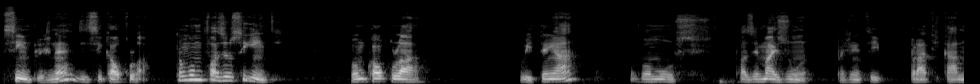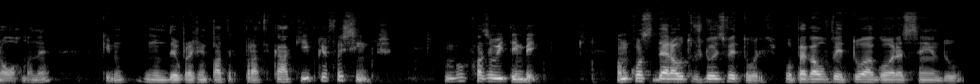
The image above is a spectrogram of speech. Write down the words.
simples, né? De se calcular. Então vamos fazer o seguinte: vamos calcular o item A, vamos fazer mais uma para a gente praticar a norma, né? Que não, não deu para a gente praticar aqui porque foi simples. Vamos fazer o item B. Vamos considerar outros dois vetores. Vou pegar o vetor agora sendo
